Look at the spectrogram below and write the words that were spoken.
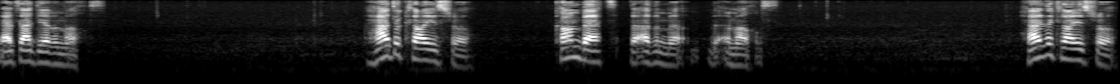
That's the idea of a Malchus. How do Klal Yisrael combat the other the Malchus? How do Klal Yisrael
